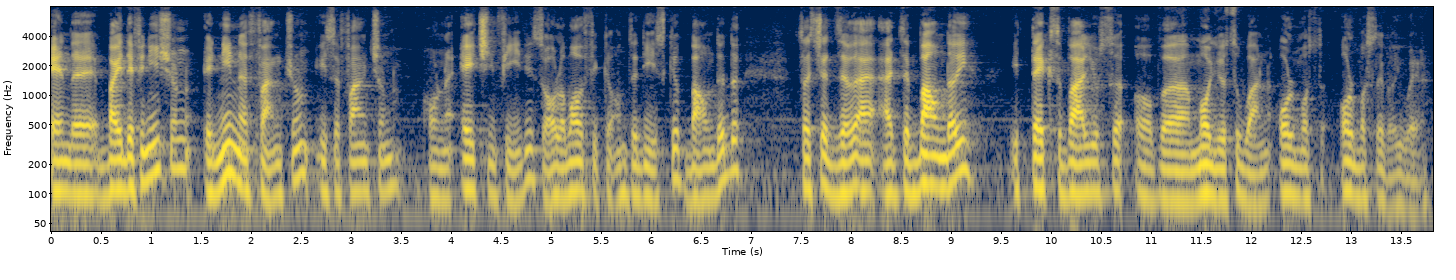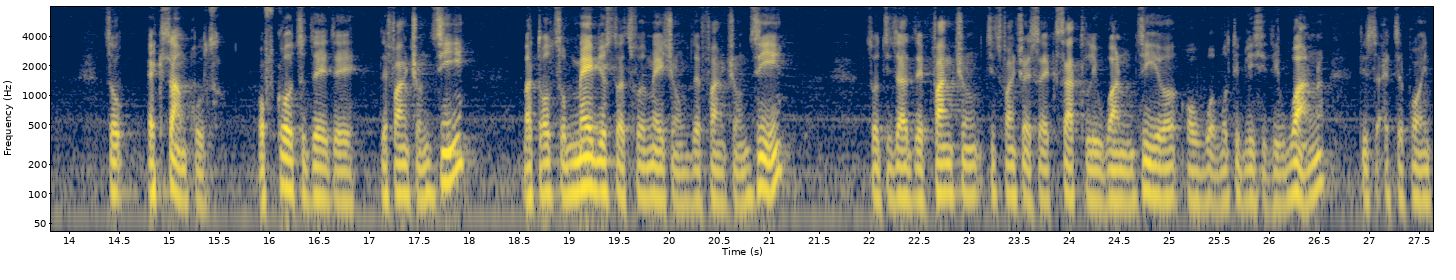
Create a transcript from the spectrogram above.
and uh, by definition, an inner function is a function on H infinity, so holomorphic on the disk, bounded, such that the, at the boundary it takes values of uh, modulus 1 almost, almost everywhere. So examples. Of course, the, the, the function z, but also Möbius transformation of the function z. So these are the function, this function is exactly 1, 0, or multiplicity 1. This at the point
